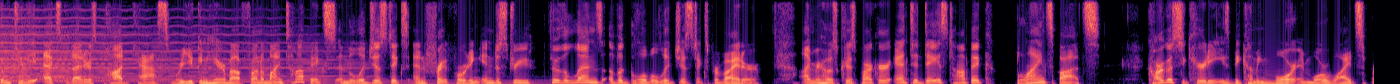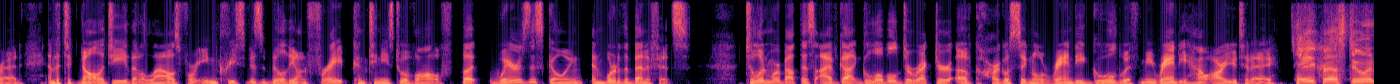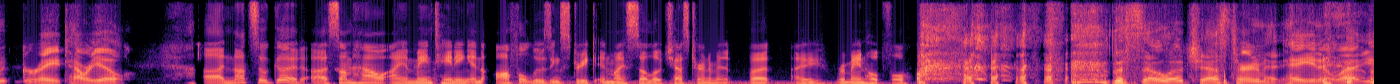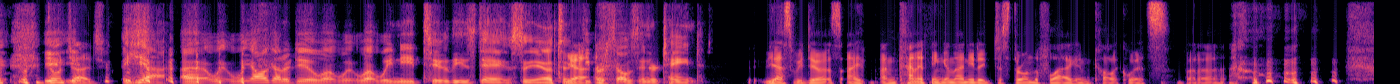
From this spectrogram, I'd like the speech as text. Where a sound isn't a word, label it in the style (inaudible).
welcome to the Expeditors Podcast, where you can hear about front of mind topics in the logistics and freight forwarding industry through the lens of a global logistics provider. I'm your host, Chris Parker, and today's topic blind spots. Cargo security is becoming more and more widespread, and the technology that allows for increased visibility on freight continues to evolve. But where is this going, and what are the benefits? To learn more about this, I've got Global Director of Cargo Signal, Randy Gould, with me. Randy, how are you today? Hey, Chris, doing great. How are you? Uh, not so good. Uh, somehow I am maintaining an awful losing streak in my solo chess tournament, but I remain hopeful. (laughs) the solo chess tournament. Hey, you know what? You, (laughs) Don't you, judge. (laughs) yeah, uh, we, we all got to do what we, what we need to these days, to, you know, to yeah. keep ourselves entertained. Yes, we do. I I'm kind of thinking I need to just throw in the flag and call it quits, but uh.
